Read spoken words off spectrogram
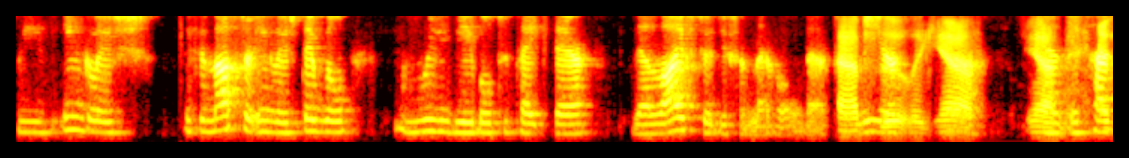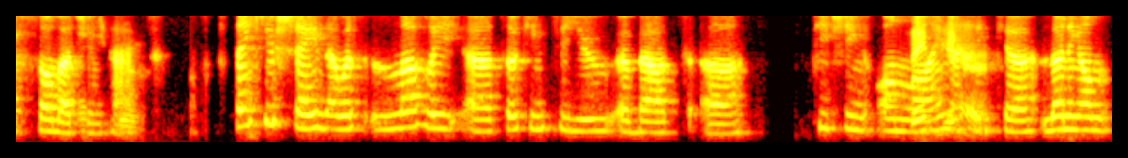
with English, if they master English, they will really be able to take their their life to a different level. Their career, Absolutely, yeah, yeah. and it has so much that's true. impact. Thank you, Shane. That was lovely uh, talking to you about uh, teaching online. I think uh, learning on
